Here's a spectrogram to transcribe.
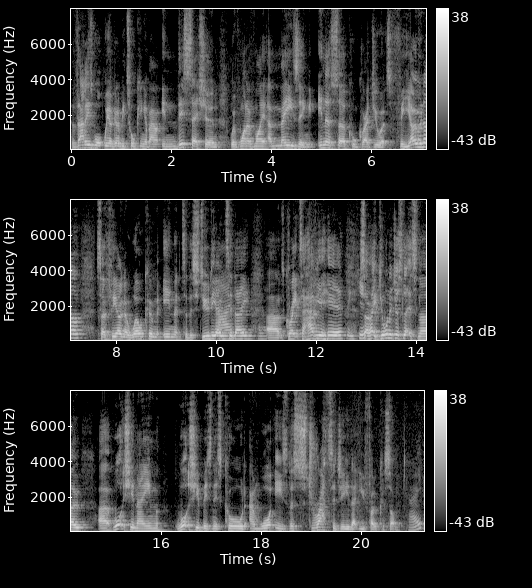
That is what we are going to be talking about in this session with one of my amazing Inner Circle graduates, Fiona. So, Fiona, welcome in to the studio Hi. today. Uh, it's great to have you here. Thank you. So, hey, do you want to just let us know uh, what's your name, what's your business called, and what is the strategy that you focus on? Okay,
